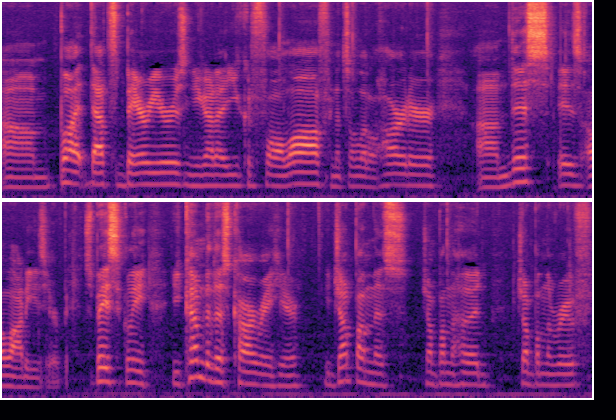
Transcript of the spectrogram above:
Um, but that's barriers, and you gotta you could fall off, and it's a little harder. Um, this is a lot easier. So basically, you come to this car right here, you jump on this, jump on the hood, jump on the roof,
